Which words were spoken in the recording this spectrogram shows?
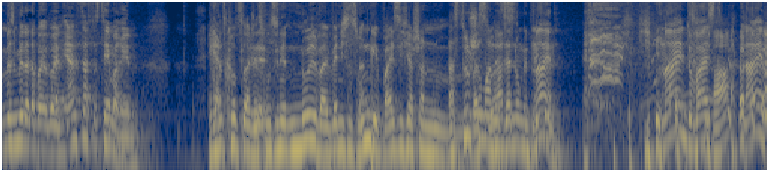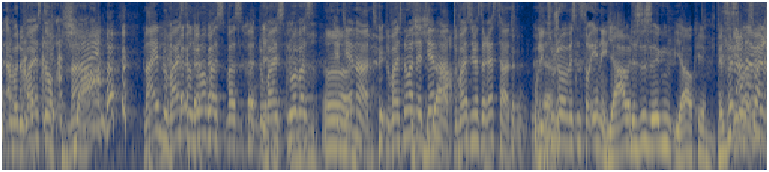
müssen wir dann aber über ein ernsthaftes Thema reden. Hey, ganz kurz, Leute, das funktioniert null, weil wenn ich das rumgebe, weiß ich ja schon. Hast du was schon mal eine hast. Sendung entwickelt? Nein. Nein, du weißt, nein, aber du weißt doch, nein, nein, du weißt doch nur, was, was, du weißt nur, was Etienne hat. Du weißt nur, was Etienne Ja. hat. Du weißt nicht, was der Rest hat. Und die Zuschauer wissen es doch eh nicht. Ja, aber das ist irgendwie. Ja, okay. Wir können so, alles, wir machen, wir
